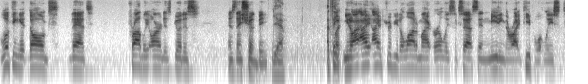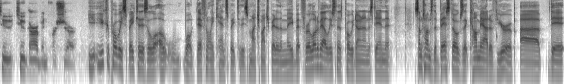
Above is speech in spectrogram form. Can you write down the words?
looking at dogs that probably aren't as good as as they should be. Yeah. I think but, you know I, I attribute a lot of my early success in meeting the right people at least to to Gerben for sure. You, you could probably speak to this a lot. uh, Well, definitely can speak to this much, much better than me. But for a lot of our listeners, probably don't understand that sometimes the best dogs that come out of Europe are they're.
